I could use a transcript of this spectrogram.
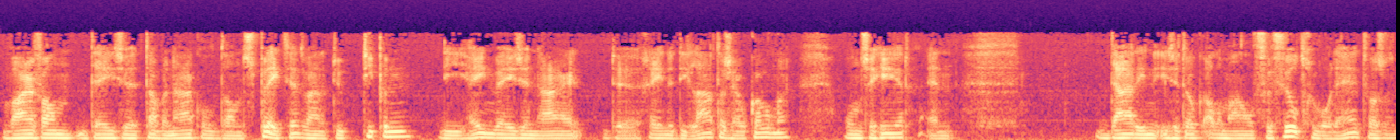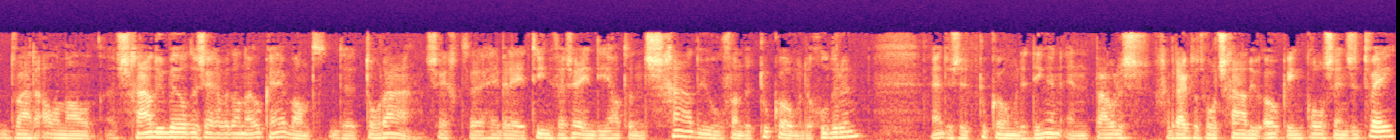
waarvan deze tabernakel dan spreekt. Hè. Het waren natuurlijk typen die heenwezen naar degene die later zou komen, onze Heer. En daarin is het ook allemaal vervuld geworden. Hè. Het, was, waren allemaal schaduwbeelden, zeggen we dan ook. Hè, want de Torah, zegt uh, Hebreeën 10 vers 1, die had een schaduw van de toekomende goederen. Hè, dus de toekomende dingen. En Paulus gebruikt het woord schaduw ook in Colossense 2.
